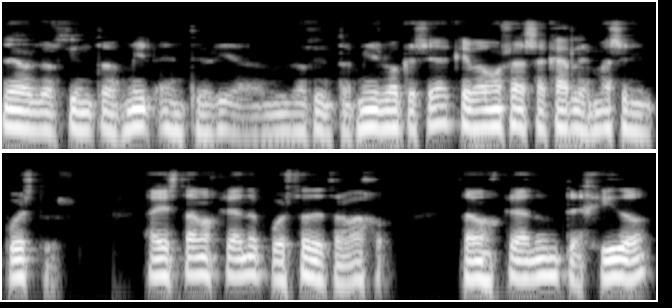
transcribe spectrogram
de los 200.000 en teoría, 200.000 lo que sea, que vamos a sacarles más en impuestos. Ahí estamos creando puestos de trabajo. Estamos creando un tejido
